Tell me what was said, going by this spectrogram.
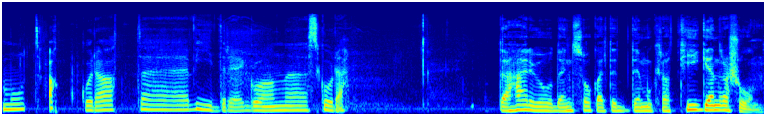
mot akkurat eh, videregående skole? Dette er jo den såkalte demokratigenerasjonen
